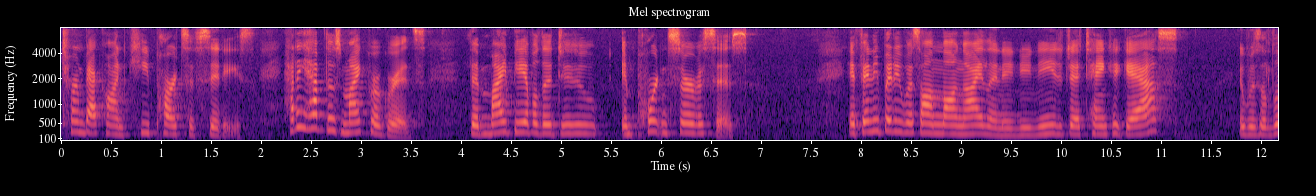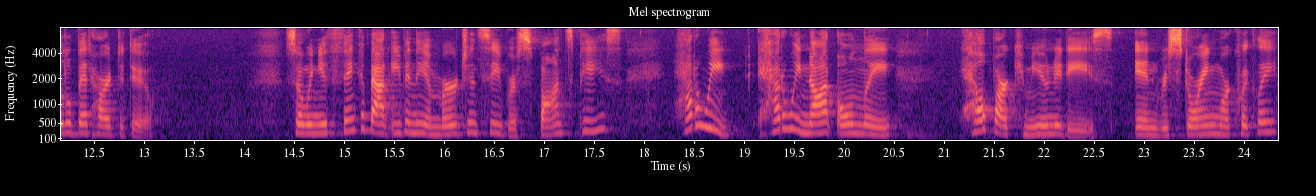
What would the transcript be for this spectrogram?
turn back on key parts of cities. How do you have those microgrids that might be able to do important services? If anybody was on Long Island and you needed a tank of gas, it was a little bit hard to do. So when you think about even the emergency response piece, how do we, how do we not only help our communities in restoring more quickly,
